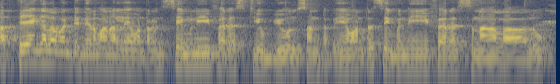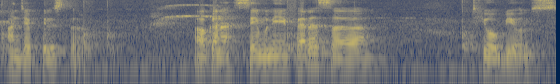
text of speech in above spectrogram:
ఆ తీగల వంటి నిర్మాణాలు ఏమంటారంటే సెమినీఫెరస్ ట్యూబ్యూల్స్ అంటారు. ఏమంటారు? సెమినీఫెరస్ నాళాలు అని చెప్పి పిలుస్తారు. ఓకేనా? Seminiferous tubules.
